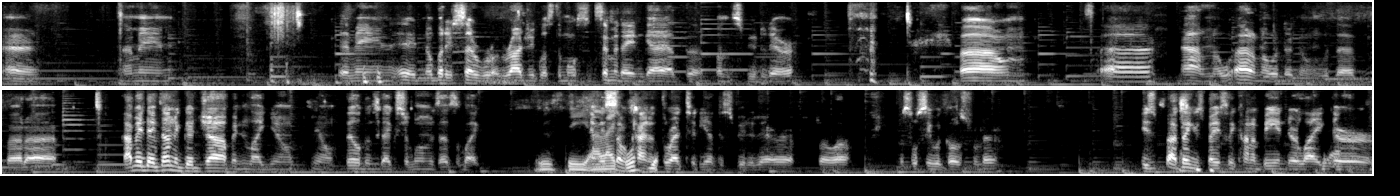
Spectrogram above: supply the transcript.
uh, I mean, I mean, eh, nobody said Ro- Roderick was the most intimidating guy at the Undisputed Era. um, uh, I don't know. I don't know what they're doing with that, but uh, I mean, they've done a good job in like you know, you know, building Dexter Loomis as like We'll see. I I like some kind of threat to the undisputed era. So uh, guess we'll see what goes from there. I think, he's basically kind of being their like their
